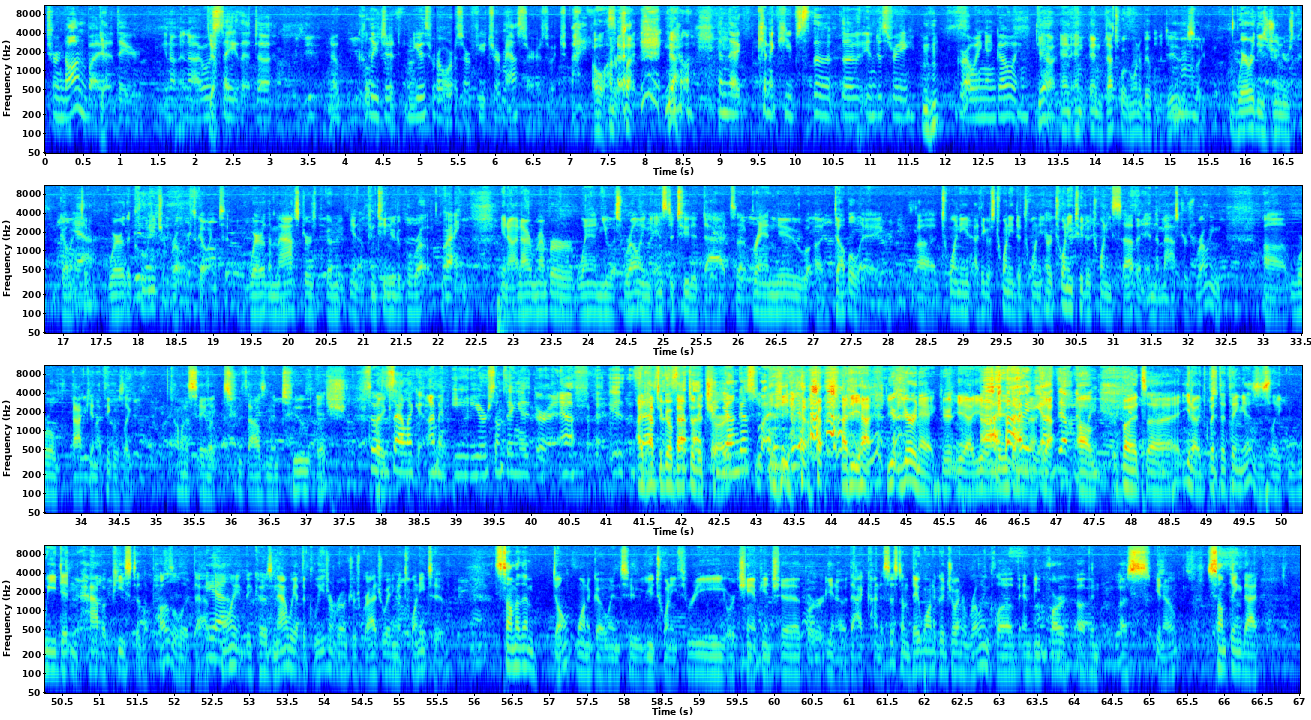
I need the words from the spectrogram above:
turned on by Yeah. it. They're, you know, and I always Yeah. say that, uh, you know, collegiate and youth rowers are future masters, which I. Oh, 100%. You Yeah. know, and that kind of keeps the, the industry Mm-hmm. growing and going. Yeah, and, and, and that's what we want to be able to do is like, where are these juniors going Yeah. to? Where are the collegiate rowers going to? Where are the masters going to, you know, continue to grow? Right. You know, and I remember when U.S. Rowing instituted that uh, brand new uh, double A, uh, 20, I think it was 20 to 20, or 22 to 27 in the masters rowing uh, world back in, I think it was like, I want to say like 2002-ish. So like, is that like, I'm an E or something, or an F? Is I'd that- have to go back to the chart. The youngest one? yeah, yeah, you're, you're an A. You're, yeah, you're, you're down there. Yeah, definitely. Um, but uh, you know, but the thing is, is like we didn't have a piece to the puzzle at that Yeah. point because now we have the collegiate rowers graduating at 22. Some of them don't want to go into U23 or championship or you know that kind of system. They want to go join a rowing club and be part of an, a you know something that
